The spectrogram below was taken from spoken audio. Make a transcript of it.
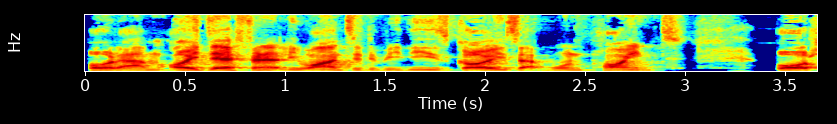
But um, I definitely wanted to be these guys at one point. But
